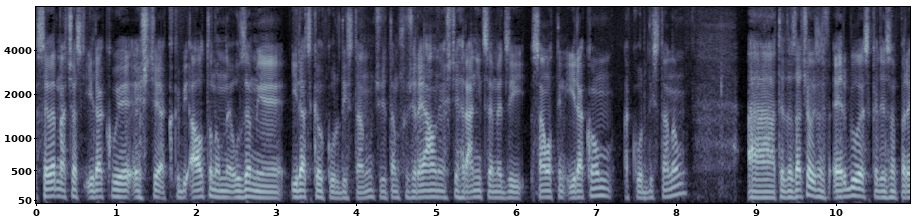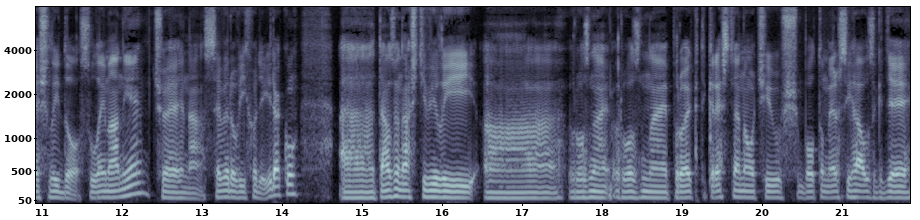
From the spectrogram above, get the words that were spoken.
severná časť Iraku je ešte ako keby autonómne územie irackého Kurdistanu, čiže tam sú že reálne ešte hranice medzi samotným Irakom a Kurdistanom. A teda začali sme v Erbile, kde sme prešli do Sulejmánie, čo je na severovýchode Iraku. A tam sme navštívili rôzne, rôzne projekty kresťanov, či už bol to Mercy House, kde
